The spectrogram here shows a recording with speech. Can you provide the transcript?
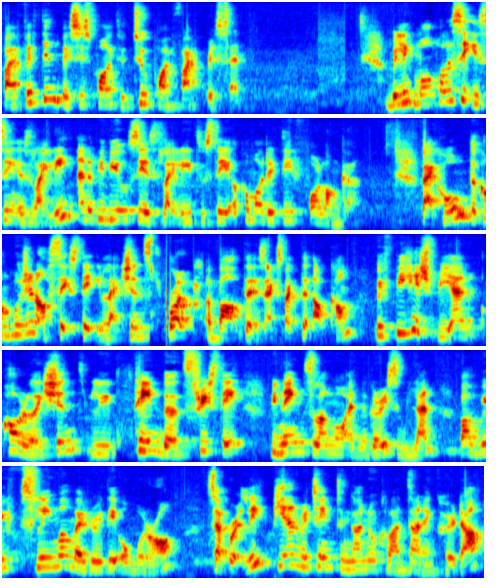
by 15 basis points to 2.5%. Believe more policy easing is likely and the PBOC is likely to stay accommodative for longer. Back home, the conclusion of six state elections brought about this expected outcome, with PHBN coalition retained the three states, Penang, Selangor and Negeri Sembilan, but with slimmer majority overall, Separately, PN retained Terengganu, Kelantan and Kedah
